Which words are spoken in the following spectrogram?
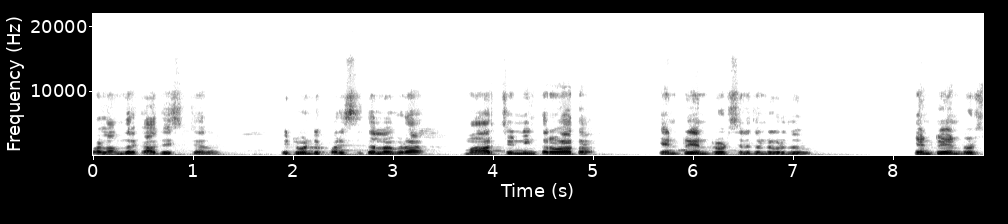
వాళ్ళందరికీ ఆదేశించాను. ఎటువంటి పరిస్థితుల్లో కూడా మార్చ్ ఎండింగ్ తర్వాత ఎన్ టు ఎన్ రోడ్స్ అనేది ఉండకూడదు. ఎన్ టు ఎన్ రోడ్స్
